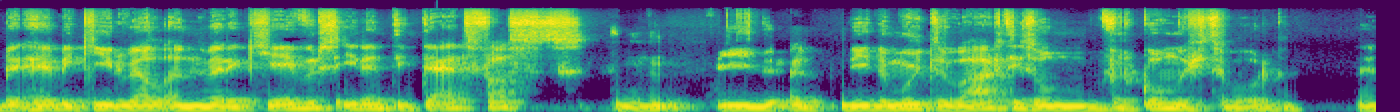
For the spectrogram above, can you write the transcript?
heb ik hier wel een werkgeversidentiteit vast mhm. die, de, die de moeite waard is om verkondigd te worden. Hè?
